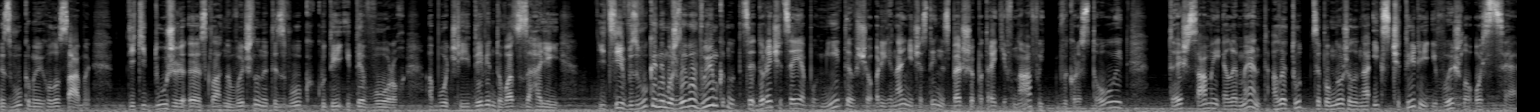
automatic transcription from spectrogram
звуками і голосами, які дуже е, складно вичленити звук, куди йде ворог, або чи йде він до вас взагалі. І ці звуки неможливо вимкнути. Це, до речі, це я помітив, що оригінальні частини з першої по третій FNAF використовують теж самий елемент, але тут це помножили на x4 і вийшло ось це.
